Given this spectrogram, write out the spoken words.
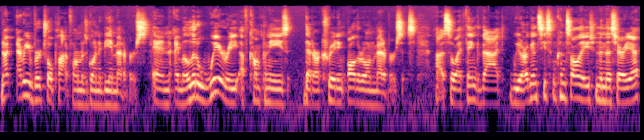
not every virtual platform is going to be a metaverse. And I'm a little weary of companies that are creating all their own metaverses. Uh, so I think that we are going to see some consolidation in this area.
